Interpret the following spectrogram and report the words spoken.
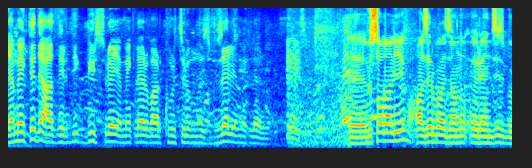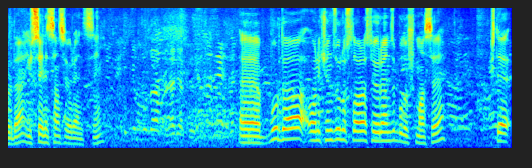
Yemekte de hazırdık. Bir sürü yemekler var, kültürümüz, güzel yemekler var. Ee, Vüsal Aliyev, Azerbaycanlı öğrenciyiz burada. Yüksek lisans öğrencisiyim. Bugün burada neler yapıyorsunuz? Ee, burada 12. Uluslararası Öğrenci Buluşması. İşte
